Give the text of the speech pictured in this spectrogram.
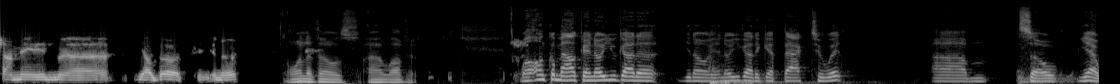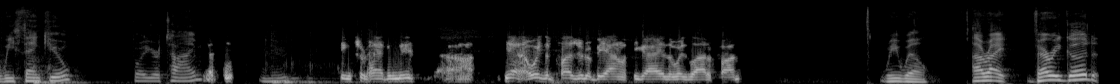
Shaman uh, Yaldot, you know. One of those. I love it. Well, Uncle Malk, I know you gotta, you know, I know you gotta get back to it. Um. So yeah, we thank you for your time. Thanks for having me. Uh, yeah, always a pleasure to be on with you guys. Always a lot of fun. We will. All right. Very good.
